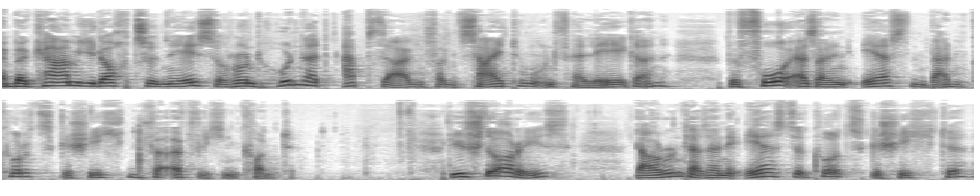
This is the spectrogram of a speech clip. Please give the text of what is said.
Er bekam jedoch zunächst rund 100 Absagen von Zeitungen und Verlegern, bevor er seinen ersten Band Kurzgeschichten veröffentlichen konnte. Die Stories, darunter seine erste Kurzgeschichte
